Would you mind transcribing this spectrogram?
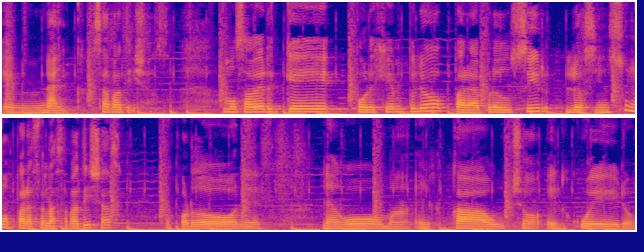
en Nike, zapatillas. Vamos a ver que, por ejemplo, para producir los insumos para hacer las zapatillas, los cordones, la goma, el caucho, el cuero,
